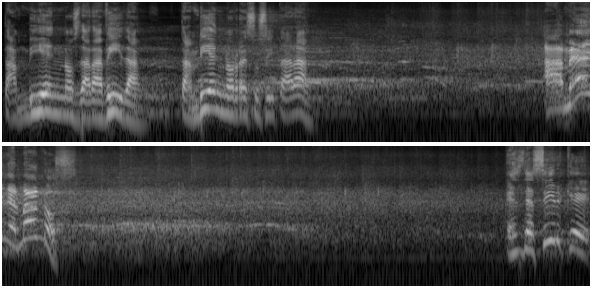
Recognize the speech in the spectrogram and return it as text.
también nos dará vida, también nos resucitará. Amén, hermanos. Es decir, que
